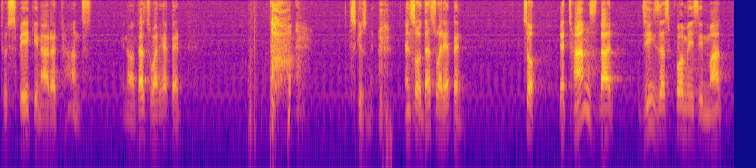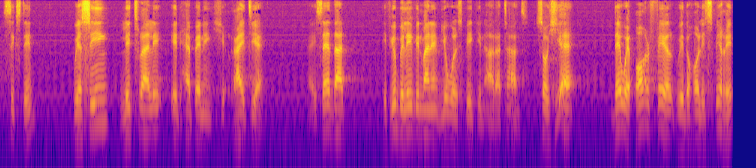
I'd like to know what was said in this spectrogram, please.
to speak in other tongues. You know, that's what happened. Excuse me. And so that's what happened. So the tongues that Jesus promised in Mark 16, we are seeing literally it happening right here. He said that if you believe in my name, you will speak in other tongues. So here, they were all filled with the Holy Spirit,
